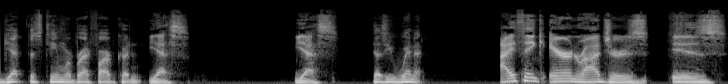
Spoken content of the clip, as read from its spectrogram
get this team where Brett Favre couldn't? Yes. Yes. Does he win it? I think Aaron Rodgers is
